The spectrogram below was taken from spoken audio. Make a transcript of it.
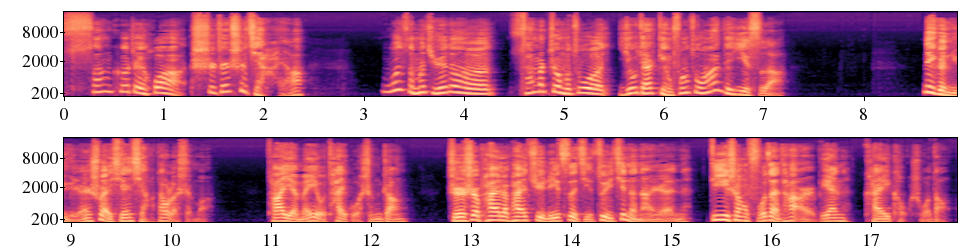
三哥这话是真是假呀？我怎么觉得咱们这么做有点顶风作案的意思啊？那个女人率先想到了什么，她也没有太过声张，只是拍了拍距离自己最近的男人，低声伏在他耳边，开口说道：“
